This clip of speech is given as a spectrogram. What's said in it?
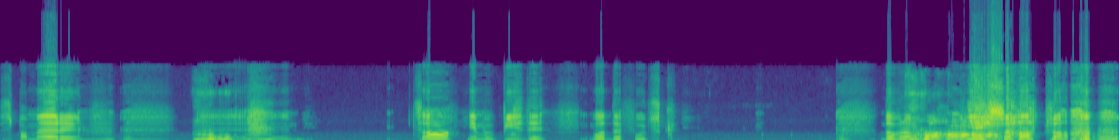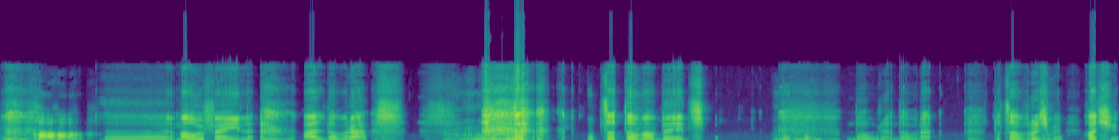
spamery. E, co? Nie był pizdy? What the fuck? Dobra, mniejsza o to. Eee, Mały fail, ale dobra. Co to ma być? Dobra, dobra. To co, wróćmy. Chodź, yy,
